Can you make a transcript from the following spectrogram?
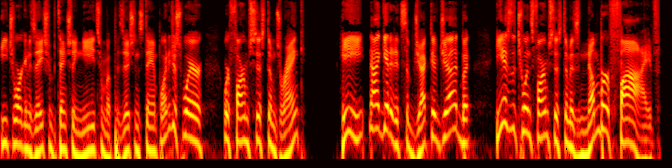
each organization potentially needs from a position standpoint and just where where farm systems rank he now i get it it's subjective judd but he has the twins farm system as number five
